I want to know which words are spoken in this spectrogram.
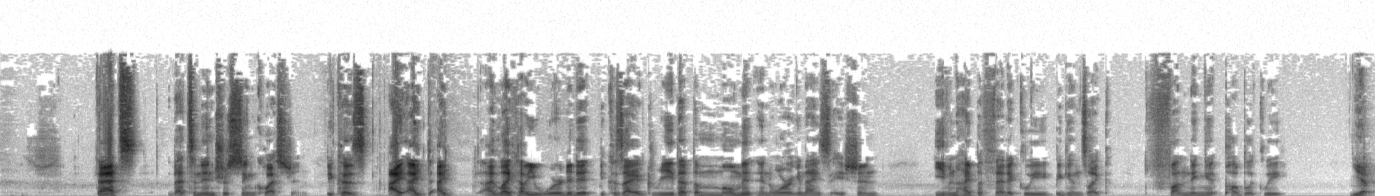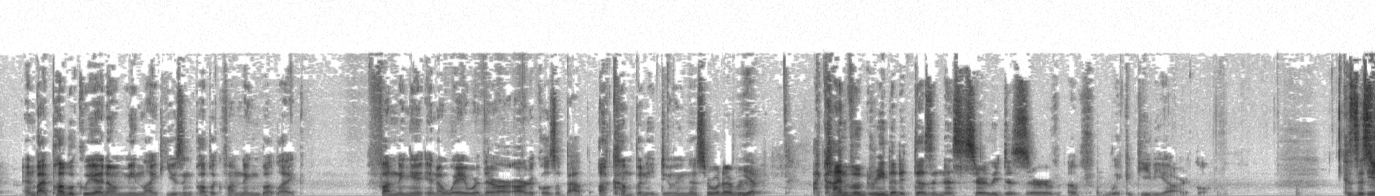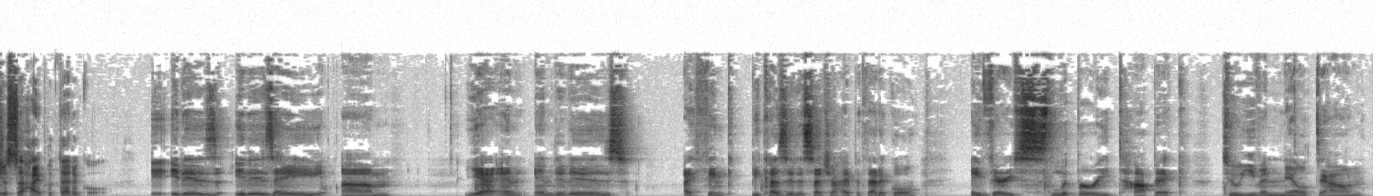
That's that's an interesting question because I, I I I like how you worded it because I agree that the moment an organization, even hypothetically, begins like funding it publicly, Yep. and by publicly I don't mean like using public funding, but like funding it in a way where there are articles about a company doing this or whatever. Yep. I kind of agree that it doesn't necessarily deserve a Wikipedia article because it's It- just a hypothetical. it it is it is a um yeah and and it is i think because it is such a hypothetical a very slippery topic to even nail down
